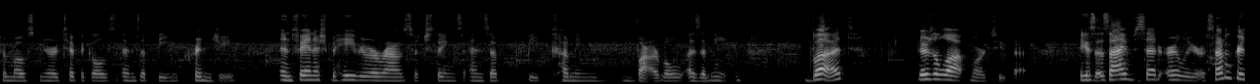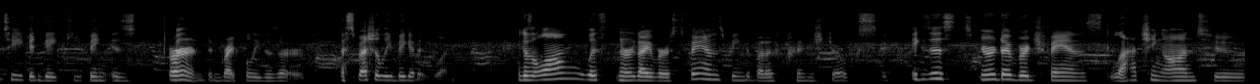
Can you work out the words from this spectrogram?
to most neurotypicals ends up being cringy, and fanish behavior around such things ends up becoming viral as a meme. But there's a lot more to that. Because as I've said earlier, some critique and gatekeeping is earned and rightfully deserved, especially bigoted one. Because along with neurodiverse fans being the butt of cringe jokes, exists neurodiverge fans latching on to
